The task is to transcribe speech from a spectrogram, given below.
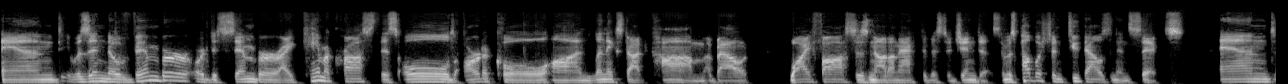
And it was in November or December, I came across this old article on Linux.com about why FOSS is not on activist agendas. It was published in 2006. And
